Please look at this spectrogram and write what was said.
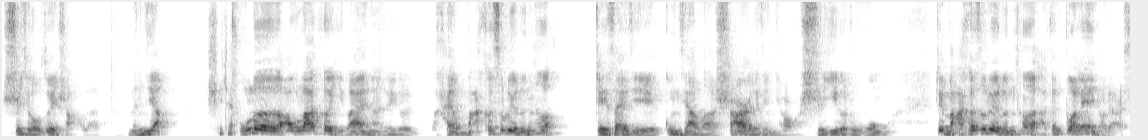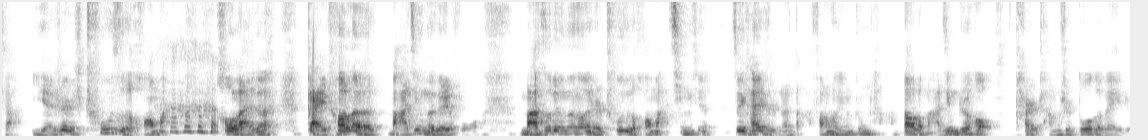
失球最少的门将。是的，除了奥布拉克以外呢，这个还有马克斯·略伦特，这赛季贡献了十二个进球，十一个助攻。这马克斯·略伦特啊，跟锻炼有点像，也是出自皇马，后来呢改穿了马竞的队服。马克斯·略伦特是出自皇马青训，最开始呢打防守型中场，到了马竞之后开始尝试多个位置。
